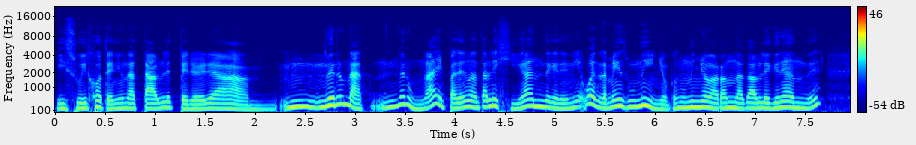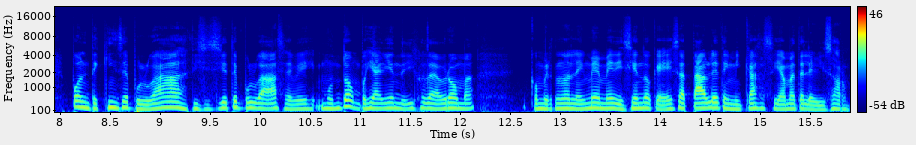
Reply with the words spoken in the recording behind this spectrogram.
y su hijo tenía una tablet, pero era, mm, no era una, no era un iPad, era una tablet gigante que tenía, bueno, también es un niño, pues un niño agarrando una tablet grande, ponte 15 pulgadas, 17 pulgadas, se ve un montón, pues ya alguien dijo de la broma, convirtiéndole en meme, diciendo que esa tablet en mi casa se llama televisor.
